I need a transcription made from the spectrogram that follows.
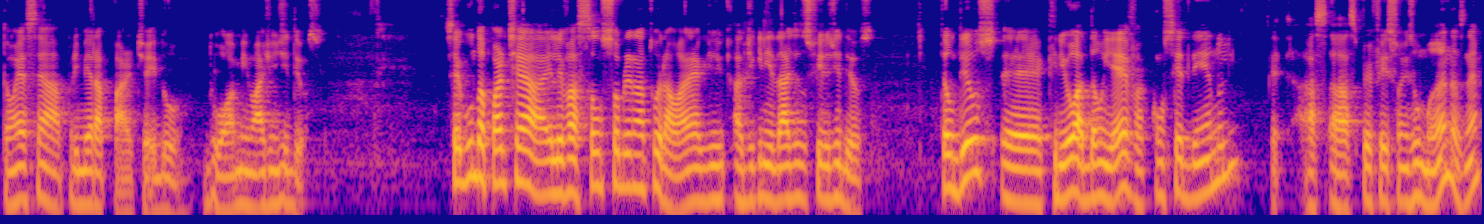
Então essa é a primeira parte aí do, do homem, imagem de Deus. Segunda parte é a elevação sobrenatural, a dignidade dos filhos de Deus. Então Deus é, criou Adão e Eva concedendo-lhe é, as, as, perfeições humanas, né?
